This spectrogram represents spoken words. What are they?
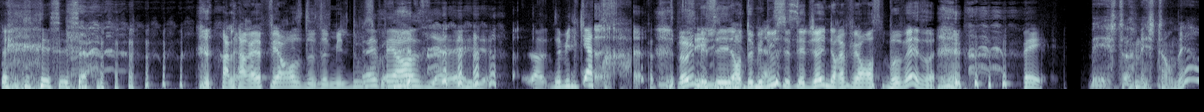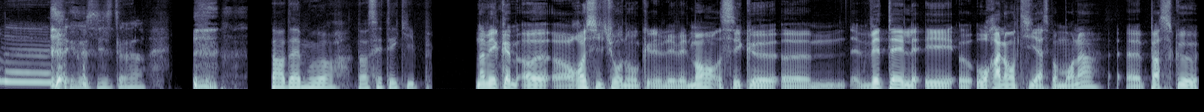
c'est ça. À la référence de 2012, quoi. Référence il y a- y a- non, 2004. quand il- Bah oui, mais C'est en limite 2012, classe. c'était déjà une référence mauvaise. Mais je t'en- mais je t'emmerde, euh, c'est quoi cette histoire? Tant d'amour dans cette équipe. Non mais quand même, euh, resituons donc l'événement, c'est que euh, Vettel est euh, au ralenti à ce moment-là euh, parce que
